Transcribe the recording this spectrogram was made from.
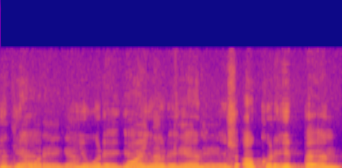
Hát Igen, jó régen. Jó régen, Majdnem jó régen. És akkor éppen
